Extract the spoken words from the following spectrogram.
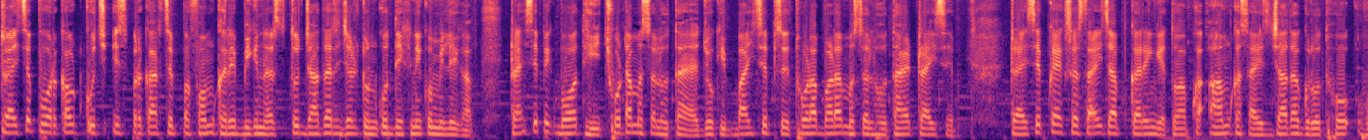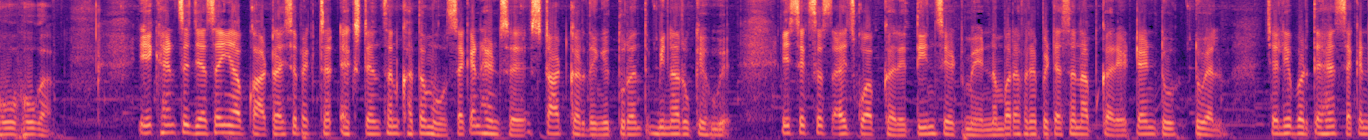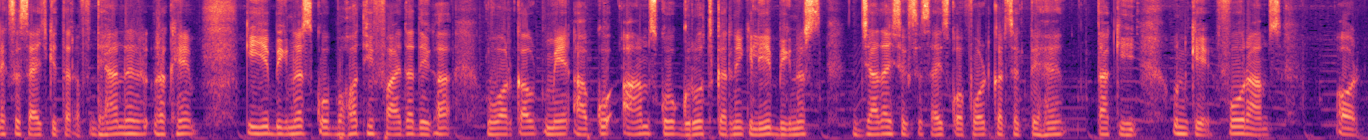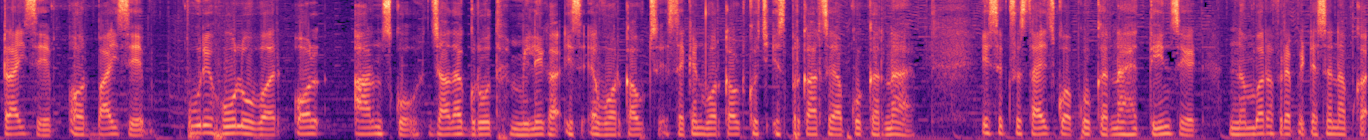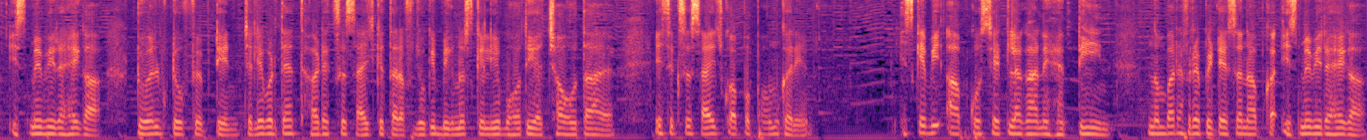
Tricep workout कुछ इस प्रकार से परफॉर्म करे बिगिनर्स तो ज़्यादा रिज़ल्ट उनको देखने को मिलेगा। ट्राइसेप एक बहुत ही छोटा मसल होता है जो कि बाइसेप से थोड़ा बड़ा मसल होता है ट्राइसेप ट्राइसेप का एक्सरसाइज आप करेंगे तो आपका आर्म का साइज़ ज़्यादा ग्रोथ हो, हो होगा। एक हैंड से जैसे ही आपका ट्राइसेप एक्सटेंशन खत्म हो सेकेंड हैंड से स्टार्ट कर देंगे तुरंत बिना रुके हुए। इस एक्सरसाइज को आप करें तीन सेट में नंबर ऑफ़ रेपिटेशन आप करें टेन टू ट्वेल्व चलिए बढ़ते हैं सेकंड एक्सरसाइज की तरफ़। ध्यान रखें कि ये बिगनर्स को बहुत ही फ़ायदा देगा वर्कआउट में आपको आर्म्स को ग्रोथ करने के लिए बिगनर्स ज़्यादा इस एक्सरसाइज को अफोर्ड कर सकते हैं ताकि उनके फोर आर्म्स और ट्राई और बाई पूरे होल ओवर ऑल आर्म्स को ज़्यादा ग्रोथ मिलेगा इस वर्कआउट से। सेकेंड वर्कआउट कुछ इस प्रकार से आपको करना है। इस एक्सरसाइज को आपको करना है तीन सेट नंबर ऑफ़ रेपिटेशन आपका इसमें भी रहेगा 12 टू 15 चलिए बढ़ते हैं थर्ड एक्सरसाइज की तरफ़, जो कि बिगनर्स के लिए बहुत ही अच्छा होता है। इस एक्सरसाइज को आप परफॉर्म करें। इसके भी आपको सेट लगाने हैं तीन। नंबर ऑफ़ रेपिटेशन आपका इसमें भी रहेगा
